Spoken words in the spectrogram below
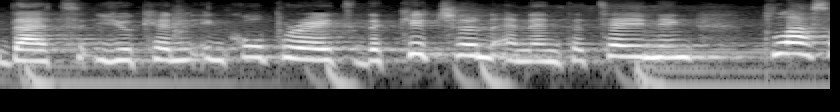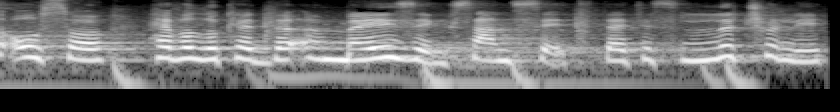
that you can incorporate the kitchen and entertaining, plus also have a look at the amazing sunset that is literally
